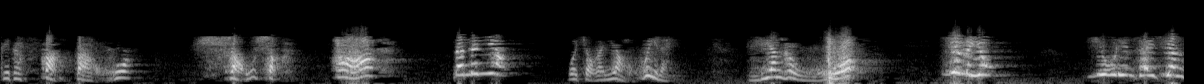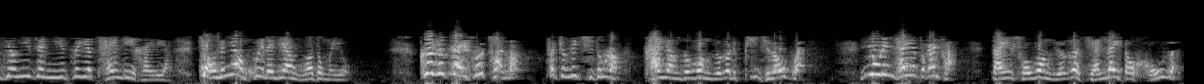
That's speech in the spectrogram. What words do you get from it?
给他放把火烧烧啊！那恁娘，我叫俺娘回来，连个窝也没有。有林才想想，你这妮子也太厉害了呀！叫恁娘回来，连窝都没有。可是再说穿吧，他正在气头上，看样子王月娥的脾气老怪，有林才也不敢穿。咱说王月娥先来到后院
